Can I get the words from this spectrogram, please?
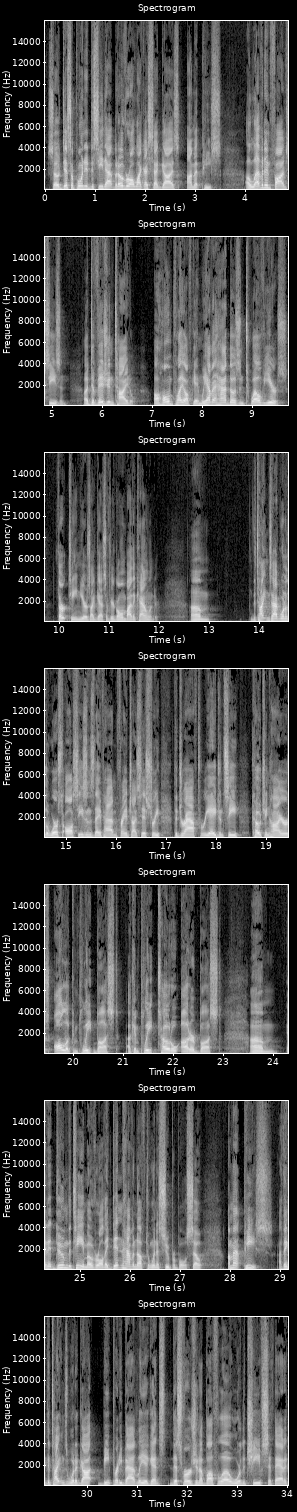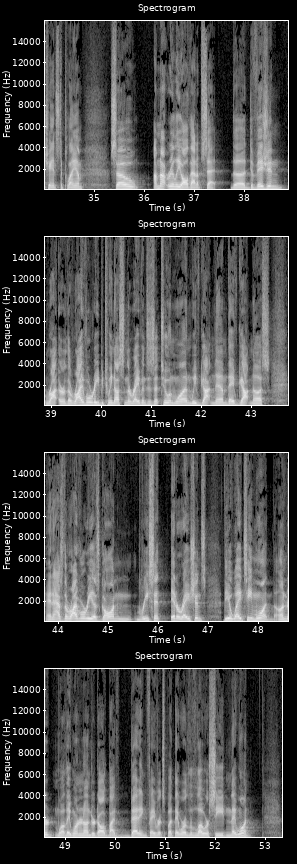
so disappointed to see that, but overall, like I said, guys, I'm at peace. 11 and 5 season, a division title, a home playoff game. We haven't had those in 12 years, 13 years, I guess, if you're going by the calendar. Um, the Titans had one of the worst all seasons they've had in franchise history. The draft, free agency, coaching hires, all a complete bust, a complete, total, utter bust. Um, and it doomed the team overall. They didn't have enough to win a Super Bowl. So I'm at peace. I think the Titans would have got beat pretty badly against this version of Buffalo or the Chiefs if they had a chance to play them. So I'm not really all that upset. The division or the rivalry between us and the Ravens is at two and one. We've gotten them, they've gotten us. And as the rivalry has gone in recent iterations, the away team won. The under well, they weren't an underdog by betting favorites, but they were the lower seed and they won.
